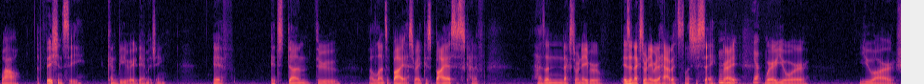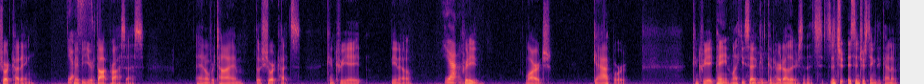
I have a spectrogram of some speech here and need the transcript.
wow, efficiency can be very damaging if it's done through a lens of bias, right? Because bias is kind of has a next door neighbor, is a next door neighbor to habits, let's just say, mm-hmm. right? yep. Where you're, you are shortcutting Yes. maybe your thought process. And over time, those shortcuts can create, you know, Yeah. pretty large gap or can create pain. Like you said, it could, mm-hmm. could hurt others. And it's, it's, inter- it's interesting to kind of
